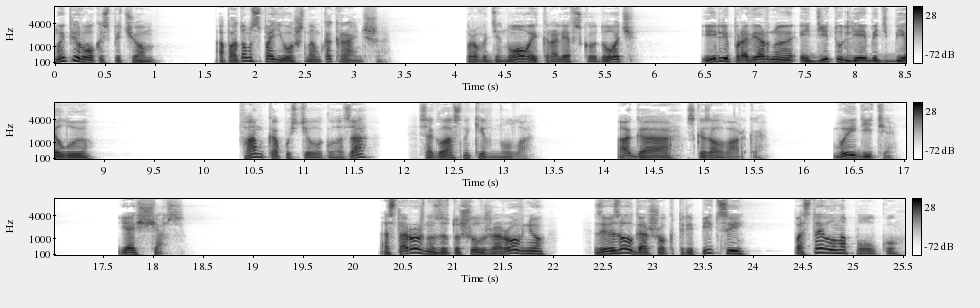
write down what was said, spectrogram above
«Мы пирог испечем, а потом споешь нам, как раньше. Про водяного и королевскую дочь или про верную Эдиту лебедь белую». Фамка опустила глаза, согласно кивнула. «Ага», — сказал Варка. «Вы идите. Я сейчас». Осторожно затушил жаровню, завязал горшок тряпицей поставил на полку.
